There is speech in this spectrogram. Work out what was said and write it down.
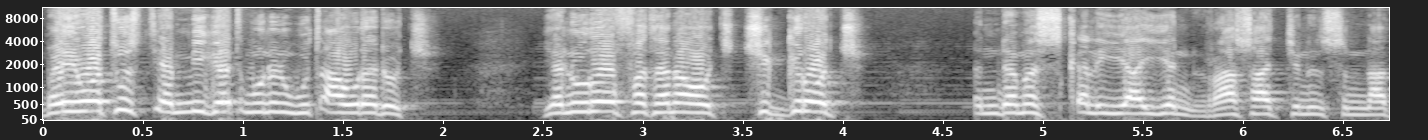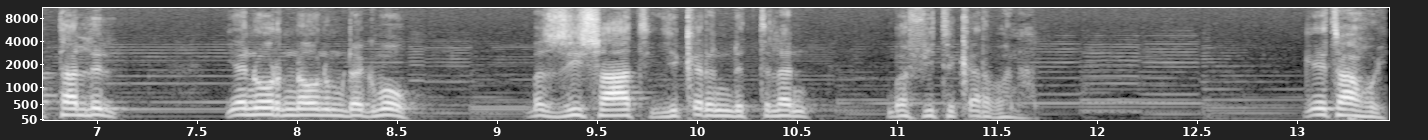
በሕይወት ውስጥ የሚገጥሙንን ውጣ ውረዶች፣ የኑሮ ፈተናዎች፣ ችግሮች እንደ መስቀል እያየን ራሳችንን ስናታልል የኖርነውንም ደግሞ በዚህ ሰዓት ይቅር እንድትለን በፊት ይቀርበናል። ጌታ ሆይ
